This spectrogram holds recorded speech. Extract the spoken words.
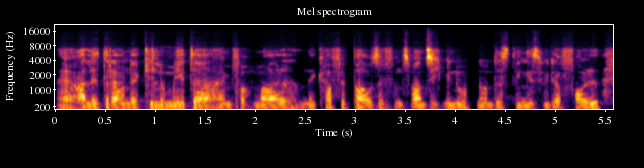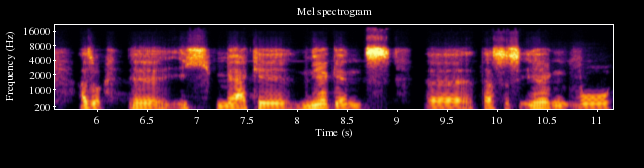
äh, alle 300 Kilometer einfach mal eine Kaffeepause von 20 Minuten und das Ding ist wieder voll. Also äh, ich merke nirgends, dass es irgendwo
